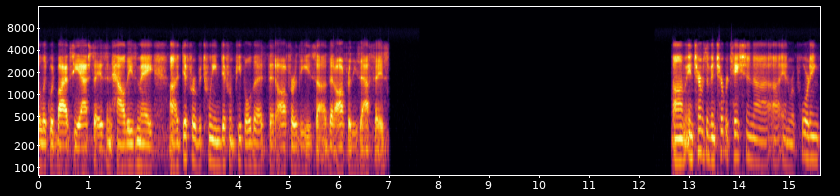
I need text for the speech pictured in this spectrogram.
liquid biopsy assays and how these may differ between different people that, that offer these that offer these assays. Um, in terms of interpretation uh, uh, and reporting,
